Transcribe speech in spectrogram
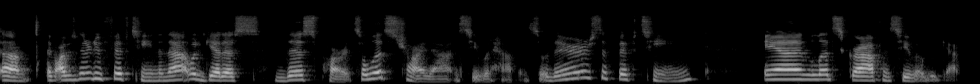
um, if I was going to do 15, and that would get us this part. So let's try that and see what happens. So there's the 15, and let's graph and see what we get.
